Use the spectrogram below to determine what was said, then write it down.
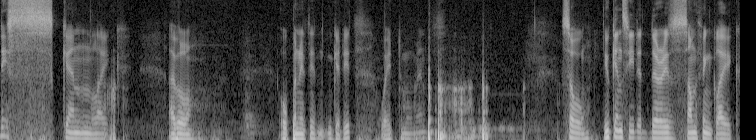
this can like, I will open it and get it. Wait a moment. So you can see that there is something like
